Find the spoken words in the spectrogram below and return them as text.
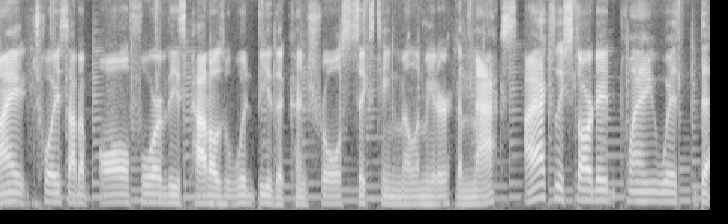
My choice out of all four of these paddles would be the Control 16 millimeter, the Max. I actually started playing with the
